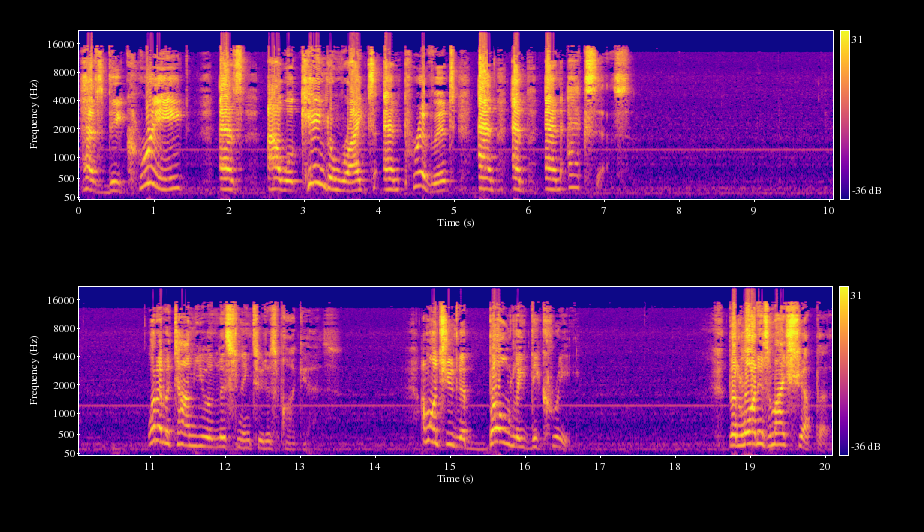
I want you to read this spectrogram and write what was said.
has decreed as our kingdom rights and privilege and and and access. Whatever time you are listening to this podcast, I want you to boldly decree the Lord is my shepherd.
